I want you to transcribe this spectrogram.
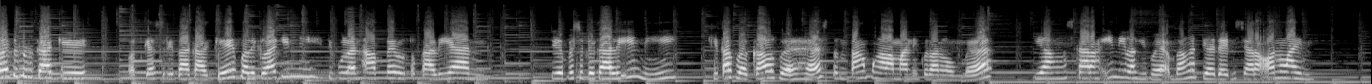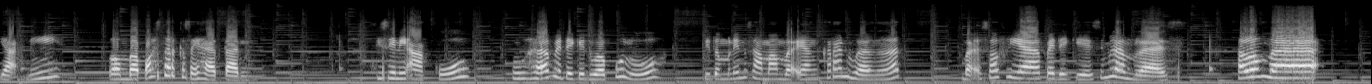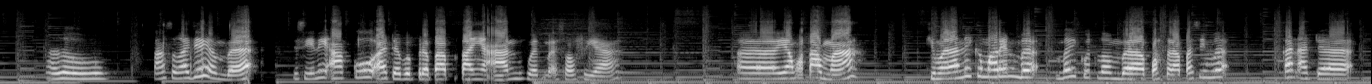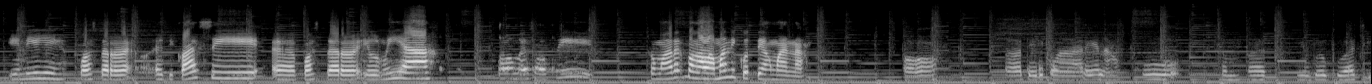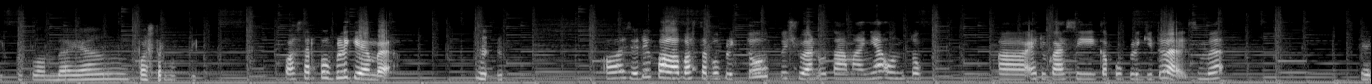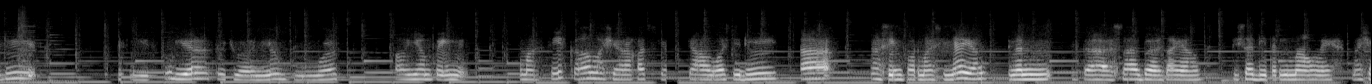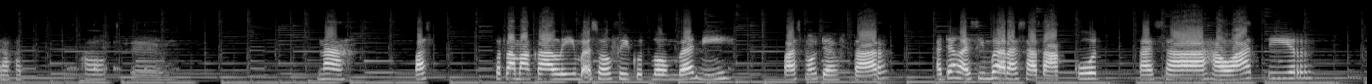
Halo Dulur KG, podcast cerita KG balik lagi nih di bulan April untuk kalian. Di episode kali ini, kita bakal bahas tentang pengalaman ikutan lomba yang sekarang ini lagi banyak banget diadain secara online, yakni lomba poster kesehatan. Di sini aku, Muha PDG 20, ditemenin sama Mbak yang keren banget, Mbak Sofia PDG 19. Halo Mbak. Halo. Langsung aja ya Mbak. Di sini aku ada beberapa pertanyaan buat Mbak Sofia. Uh, yang pertama, gimana nih kemarin Mbak? Mbak ikut lomba poster apa sih Mbak? Kan ada ini poster edukasi, uh, poster ilmiah. Kalau Mbak Sofi kemarin pengalaman ikut yang mana? Oh, uh, dari kemarin aku sempat nyoba buat ikut lomba yang poster publik. Poster publik ya Mbak? Oh, jadi kalau poster publik tuh tujuan utamanya untuk uh, edukasi ke publik gitu ya, Mbak? Jadi itu dia tujuannya buat uh, nyampein informasi ke masyarakat secara luas. Jadi kita ngasih informasinya yang dengan bahasa-bahasa yang bisa diterima oleh masyarakat. Oke. Nah, pas pertama kali Mbak Sofi ikut lomba nih, pas mau daftar, ada nggak sih Mbak rasa takut, rasa khawatir,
